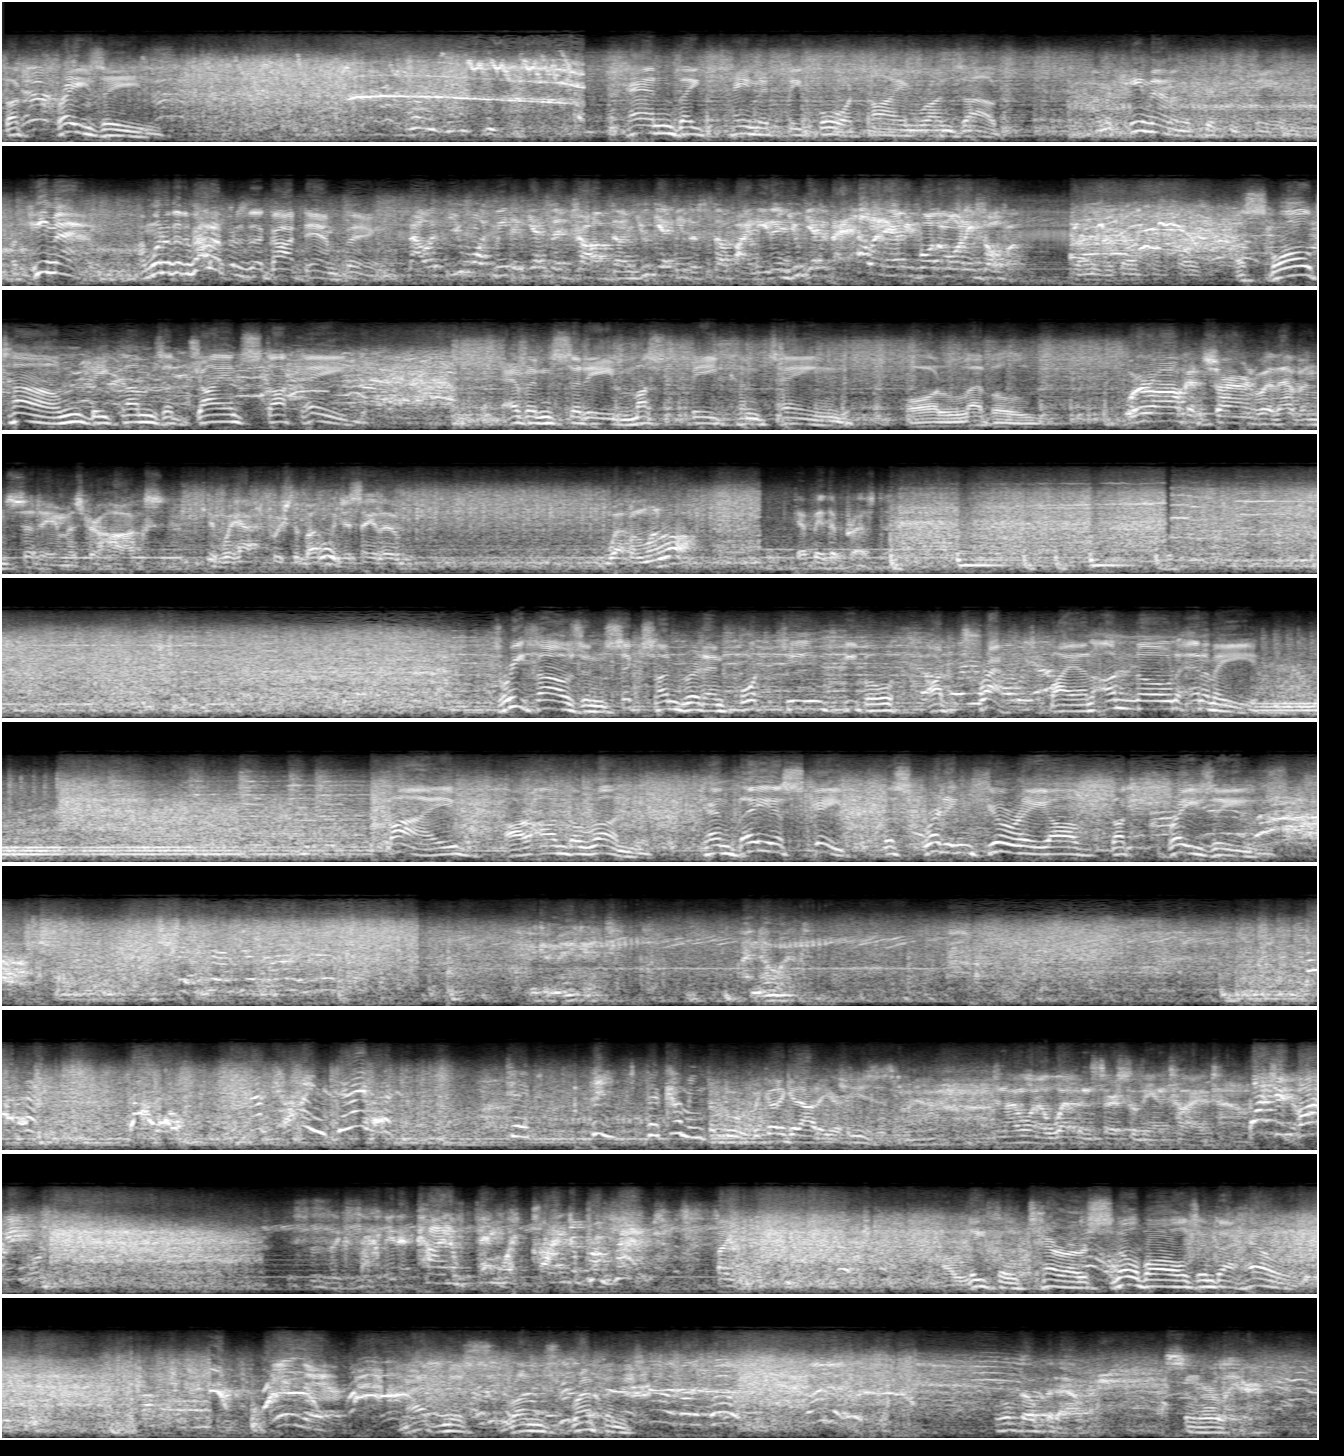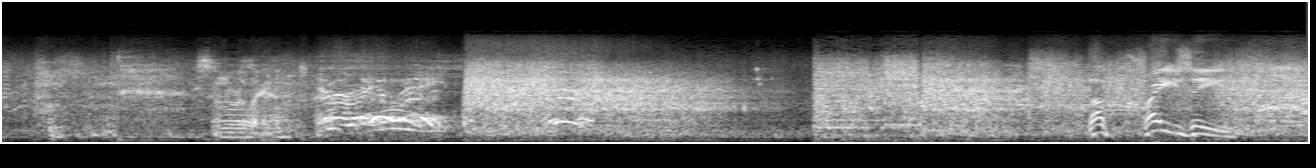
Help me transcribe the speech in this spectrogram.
The crazies. Can they tame it before time runs out? I'm a key man on the Trixie team. A key man. I'm one of the developers of the goddamn thing. Now, if you want me to get the job done, you get me the stuff I need, and you get it the hell in here before the morning's over. A small town becomes a giant stockade. Evans City must be contained or leveled. We're all concerned with Evans City, Mr. Hawks. If we have to push the button, we just say the weapon went off. Get me the president. 3,614 people are trapped by an unknown enemy. Five are on the run. Can they escape the spreading fury of the crazies? You can make it. I know it. Stop it! They're coming, David! David, they, they're coming. Move. We gotta get out of here. Jesus, man. And I want a weapon search for the entire town. Watch it, Bucky! This is exactly the kind of thing we're trying to prevent. A lethal terror snowballs into hell. In there! Madness runs rampant. We'll dope it out. Sooner or later. Sooner or later. The crazies.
